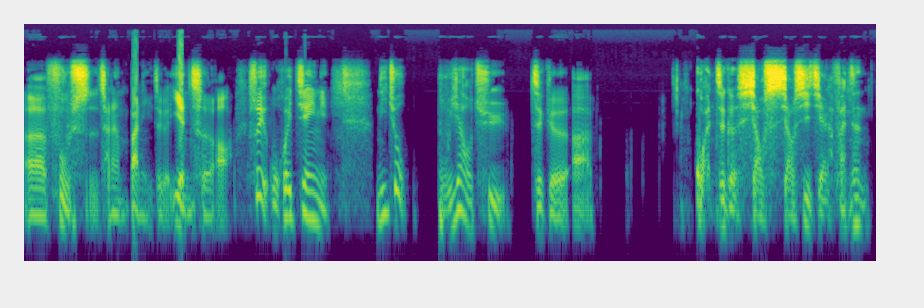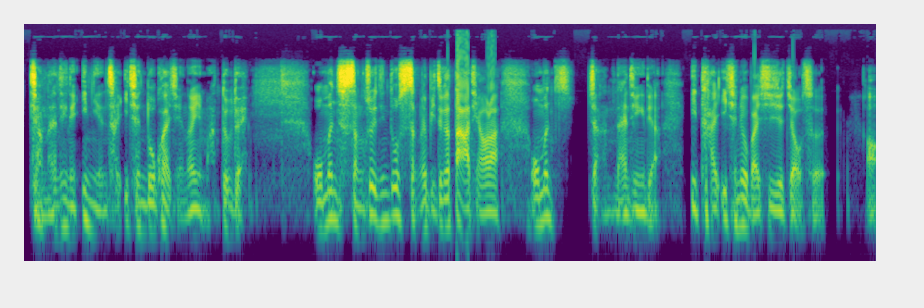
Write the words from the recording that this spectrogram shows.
呃复驶，才能办理这个验车啊。所以我会建议你，你就不要去这个啊、管这个小小细节了。反正讲难听点，一年才一千多块钱而已嘛，对不对？我们省税金都省的比这个大条了。我们讲难听一点，一台一千六百 cc 轿车。啊，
